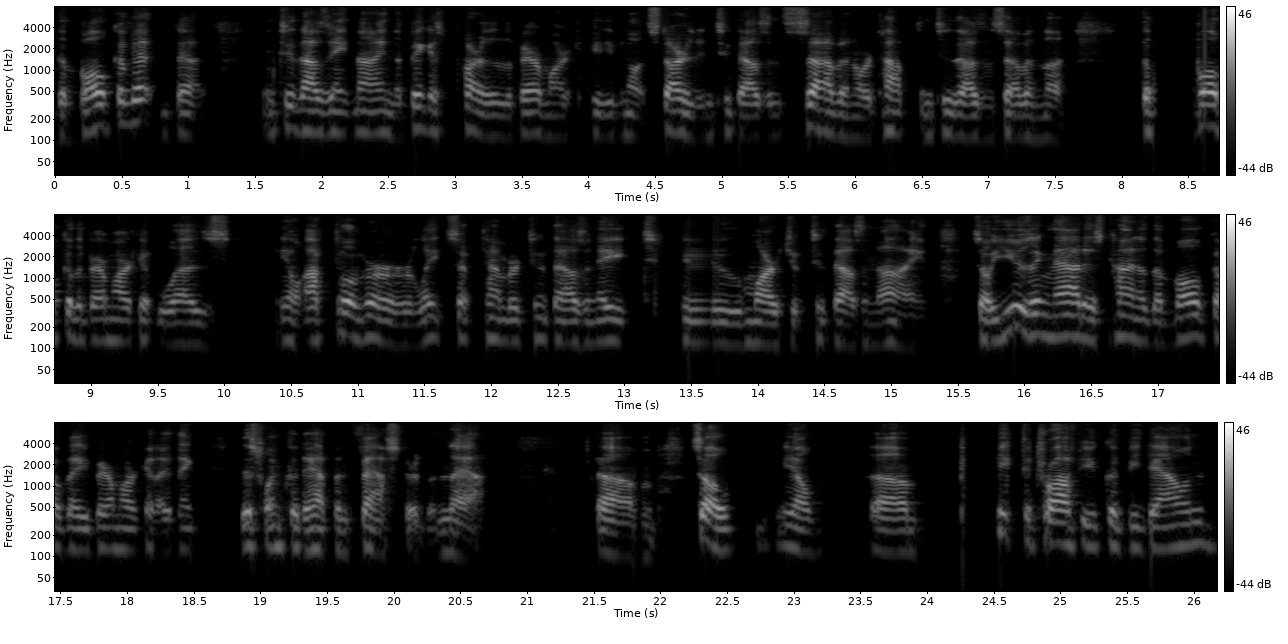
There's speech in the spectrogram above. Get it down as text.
the bulk of it that in 2008 9, the biggest part of the bear market, even though it started in 2007 or topped in 2007, the, the bulk of the bear market was you know, October or late September 2008 to March of 2009. So using that as kind of the bulk of a bear market, I think this one could happen faster than that. Um, so, you know, um, peak to trough, you could be down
